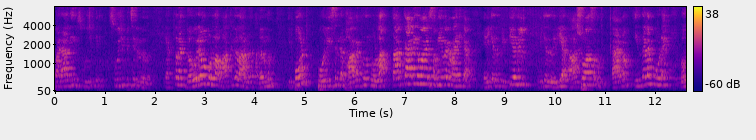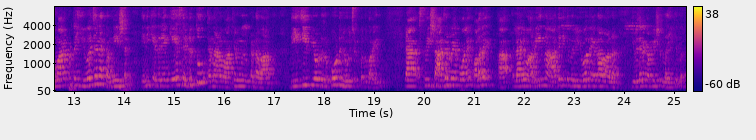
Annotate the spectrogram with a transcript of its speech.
പരാതിയിൽ സൂചിപ്പി സൂചിപ്പിച്ചിരുന്നത്. എത്ര ഗൗരവമുള്ള വാക്കുകളാണ് അതെന്നും ഇപ്പോൾ പോലീസിന്റെ ഭാഗത്തു നിന്നുള്ള താൽക്കാലികമായ സമീപനമായിരിക്കാം. എനിക്കത് കിട്ടിയതിൽ എനിക്കത് വലിയ ആശ്വാസമുണ്ട്. കാരണം ഇന്നലെ കൂടെ ബഹുമാനപ്പെട്ട യുവജന കമ്മീഷൻ എനിക്കെതിരെ കേസ് എടുത്തു എന്നാണ് മാധ്യമങ്ങളിൽ കണ്ട വാർത്ത. ഡി ജി പിയോട് റിപ്പോർട്ട് ചോദിച്ചപ്പോൾ പറയുന്നു. ശ്രീ ഷാജറിനെ പോലെ വളരെ എല്ലാവരും അറിയുന്ന ആദരിക്കുന്ന ഒരു യുവ നേതാവാണ് യുവജന കമ്മീഷൻ നയിക്കുന്നത്.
